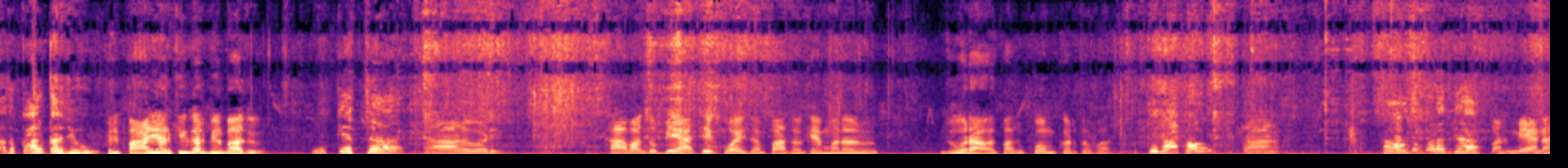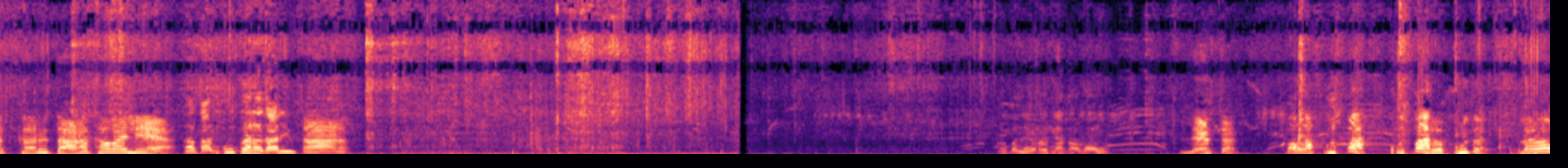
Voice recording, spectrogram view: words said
આ તો કાલ કરજો. પેલી પાળી અરખી કર પેલી બાજુ. ઓકે જ છે. તાણ વળી. ખાવા તો બે હાથે ખવાય છે. પાછો કે મને જોર આવે પાછું કોમ કરતો પાછું. તે ના ખાવ તાણ. ખાવ તો પડે જ કે. પણ મહેનત કરું તાણ ખવાય લે. આ તાન શું કરે તારી? તાણ. બાપા લેડો ઘેર તડકો લેડ તાણ બાબા પુષ્પા. પુષ્પા ભૂત અલા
